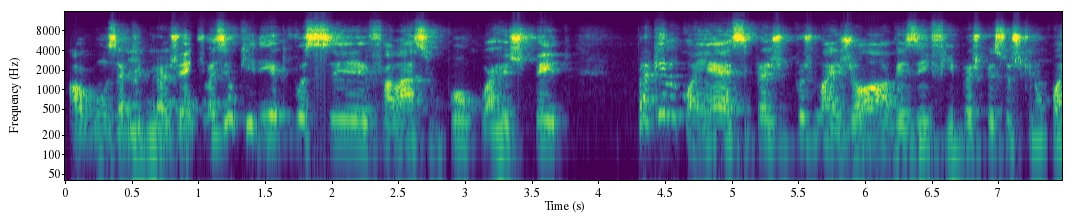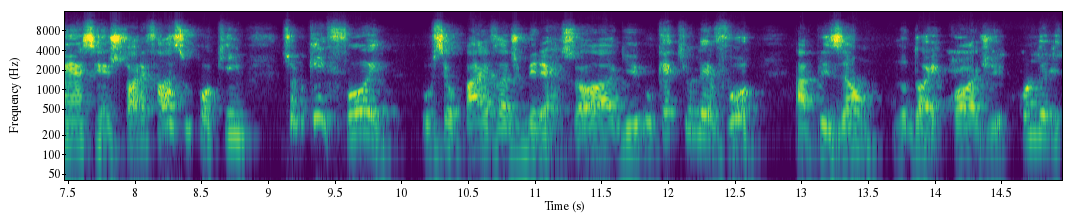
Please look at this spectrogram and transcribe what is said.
alguns aqui uhum. para a gente, mas eu queria que você falasse um pouco a respeito, para quem não conhece, para os mais jovens, enfim, para as pessoas que não conhecem a história, falasse um pouquinho sobre quem foi o seu pai, Vladimir Herzog, o que é que o levou a prisão no DOI-COD, quando ele,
